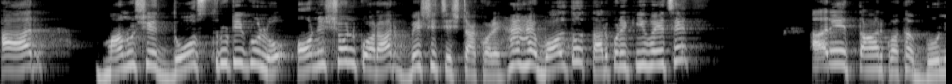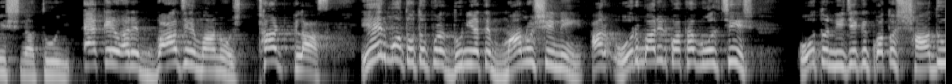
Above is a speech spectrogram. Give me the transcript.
আর, মানুষের দোষ ত্রুটিগুলো অন্বেষণ করার বেশি চেষ্টা করে। হ্যাঁ হ্যাঁ বল তো, তারপরে কি হয়েছে? আরে, তার কথা বলিস না তুই। একেবারে বাজে মানুষ থার্ড ক্লাস এর মতো তো পুরো দুনিয়াতে মানুষই নেই। আর ওর বাড়ির কথা বলছিস? ও তো নিজেকে কত সাধু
